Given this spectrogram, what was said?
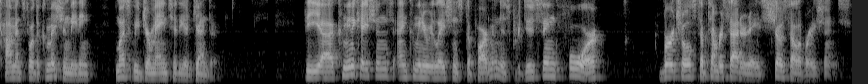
comments for the commission meeting must be germane to the agenda. The uh, Communications and Community Relations Department is producing four virtual September Saturdays show celebrations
